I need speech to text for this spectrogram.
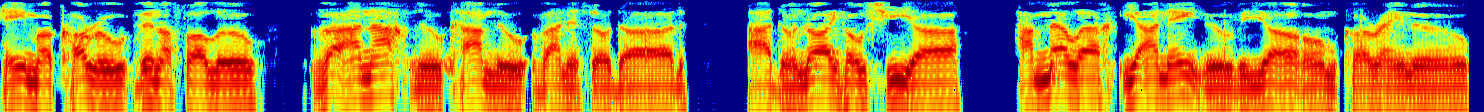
Hema karu v'nafalu, Va'anachnu kamnu v'anisodad. Adonai Hoshia, Hamelech Yanenu V'Yom Karenu.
